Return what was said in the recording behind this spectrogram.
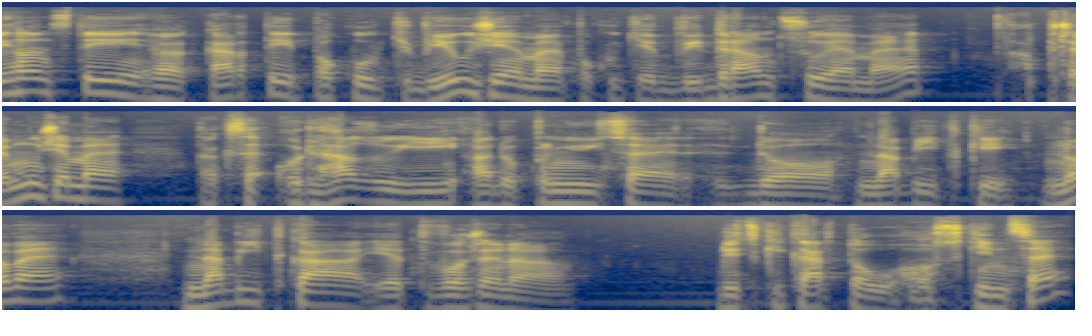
Tyhle ty eh, karty, pokud využijeme, pokud je vydrancujeme a přemůžeme, tak se odhazují a doplňují se do nabídky nové. Nabídka je tvořena vždycky kartou hostince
